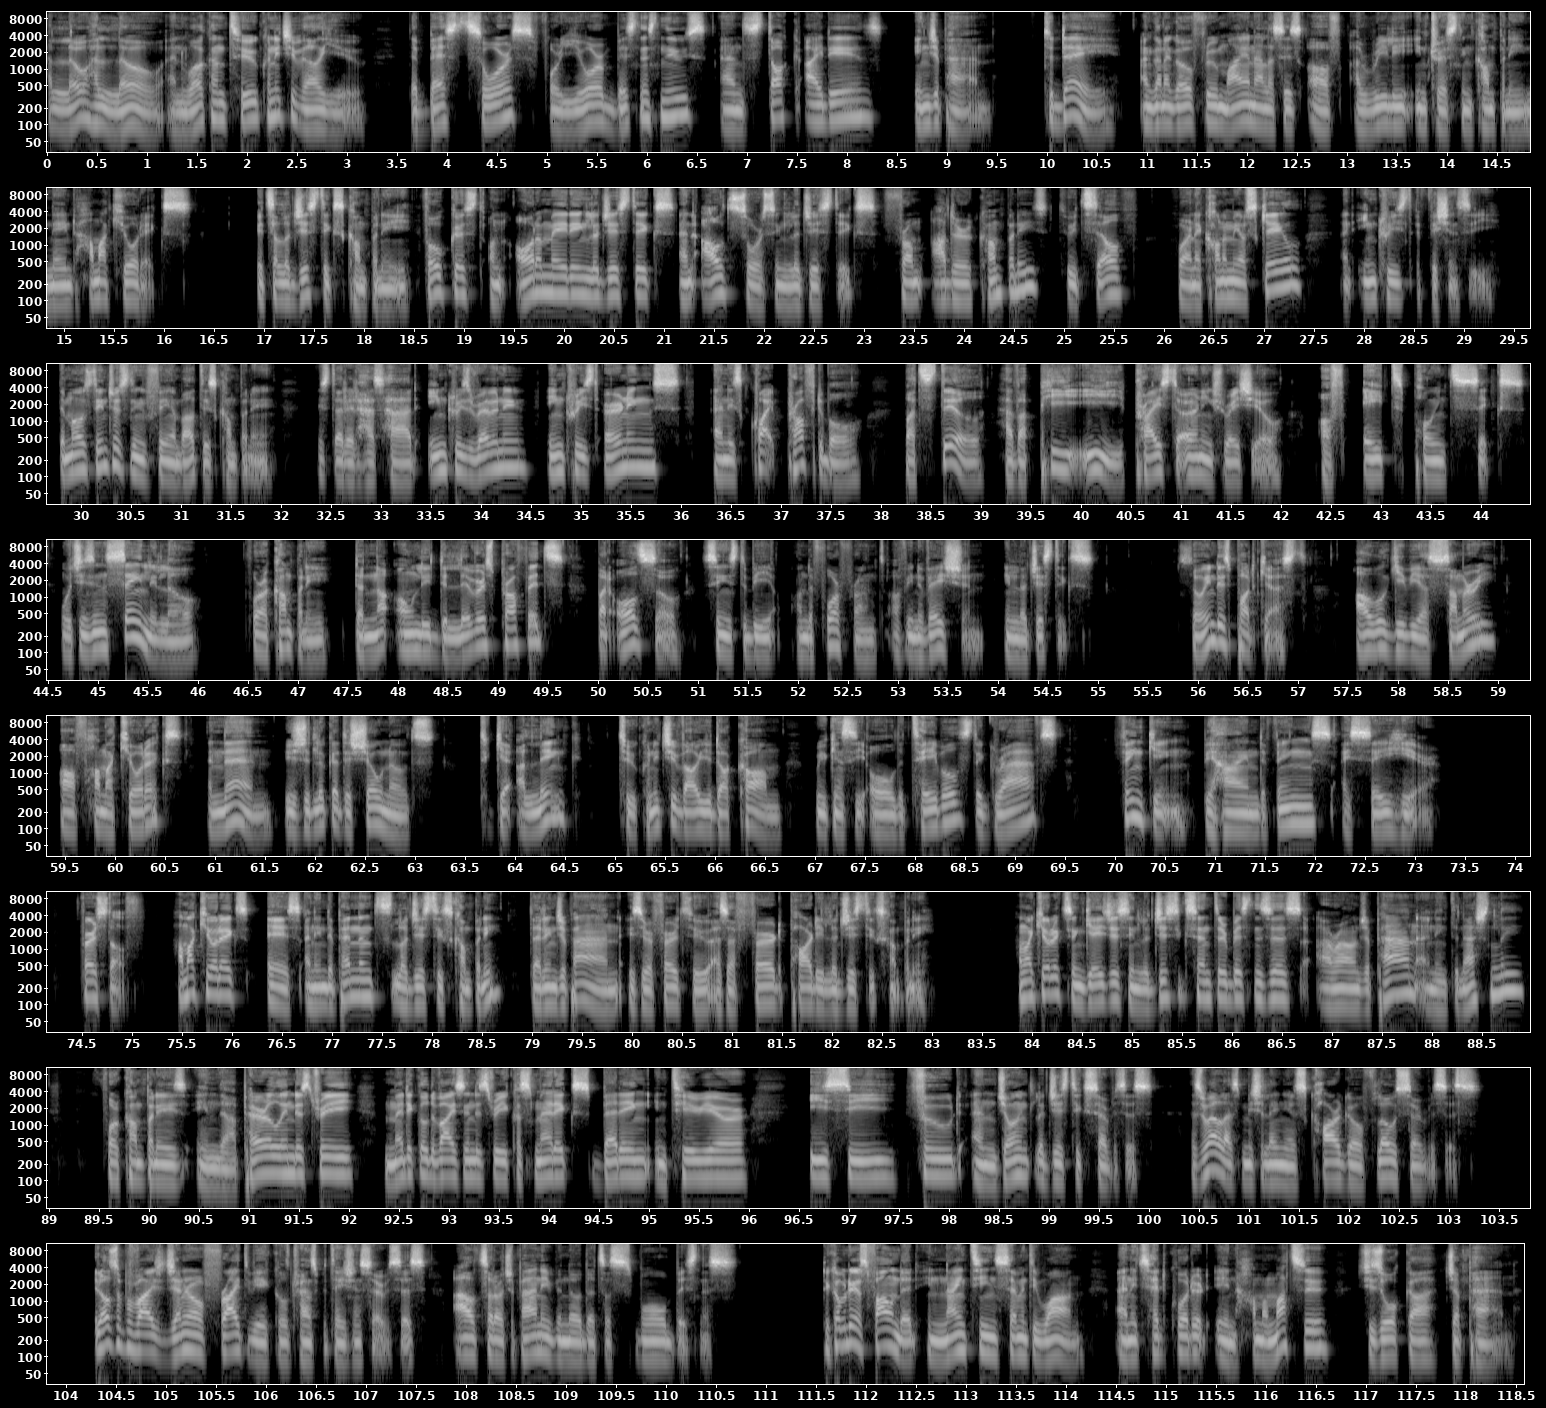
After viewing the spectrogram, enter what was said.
Hello, hello, and welcome to Konichi Value, the best source for your business news and stock ideas in Japan. Today, I'm gonna go through my analysis of a really interesting company named Hamakyorex. It's a logistics company focused on automating logistics and outsourcing logistics from other companies to itself for an economy of scale and increased efficiency. The most interesting thing about this company is that it has had increased revenue, increased earnings, and is quite profitable, but still have a PE price to earnings ratio of 8.6, which is insanely low for a company that not only delivers profits, but also seems to be on the forefront of innovation in logistics. So, in this podcast, I will give you a summary of Hamakyorex, and then you should look at the show notes to get a link to konichivalue.com where you can see all the tables, the graphs, thinking behind the things I say here. First off, Hamakyorex is an independent logistics company that in Japan is referred to as a third party logistics company. Hamakyorex engages in logistics center businesses around Japan and internationally for companies in the apparel industry, medical device industry, cosmetics, bedding, interior, EC, food, and joint logistics services, as well as miscellaneous cargo flow services. It also provides general freight vehicle transportation services outside of Japan, even though that's a small business. The company was founded in 1971 and it's headquartered in Hamamatsu, Shizuoka, Japan.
